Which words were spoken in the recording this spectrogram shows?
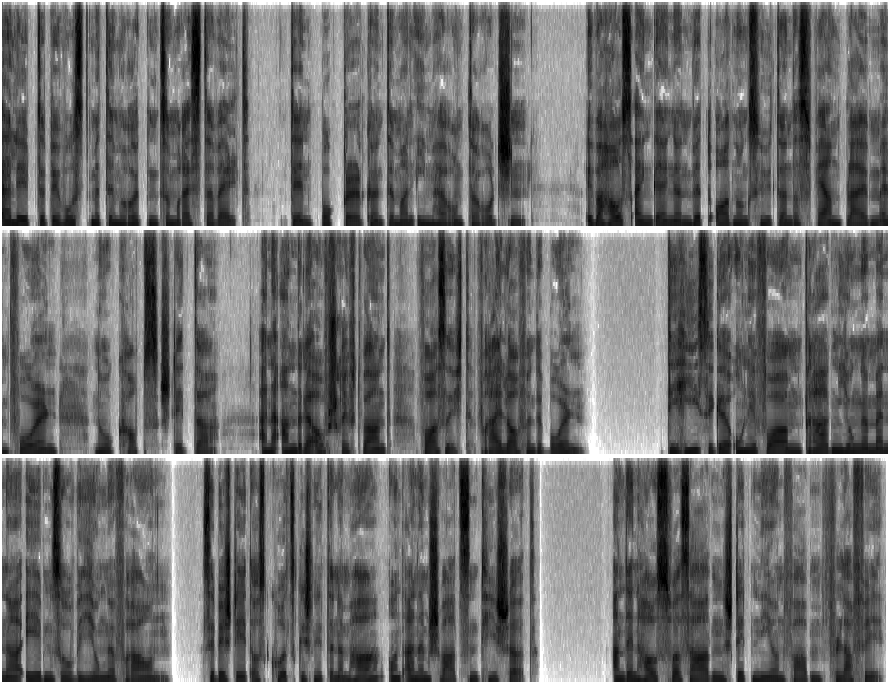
er lebte bewusst mit dem Rücken zum Rest der Welt. Den Buckel könnte man ihm herunterrutschen. Über Hauseingängen wird Ordnungshütern das Fernbleiben empfohlen. No Cops steht da. Eine andere Aufschrift warnt: Vorsicht, freilaufende Bullen. Die hiesige Uniform tragen junge Männer ebenso wie junge Frauen. Sie besteht aus kurzgeschnittenem Haar und einem schwarzen T-Shirt. An den Hausfassaden steht Neonfarben Fluffy.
